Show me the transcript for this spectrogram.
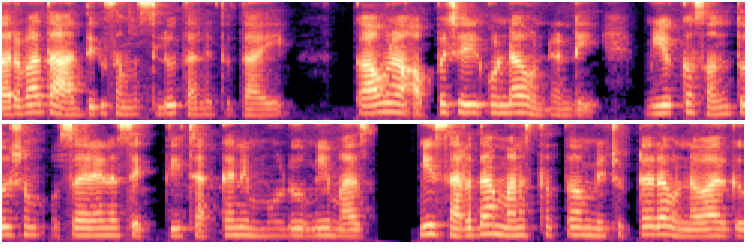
తర్వాత ఆర్థిక సమస్యలు తలెత్తుతాయి. కావున అప్పు చేయకుండా ఉండండి. మీ యొక్క సంతోషం ఉసరైన శక్తి చక్కని మూడు మీ మీ సరదా మనస్తత్వం మీ చుట్టూరా ఉన్నవారికి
